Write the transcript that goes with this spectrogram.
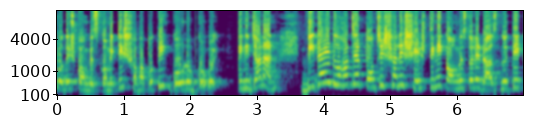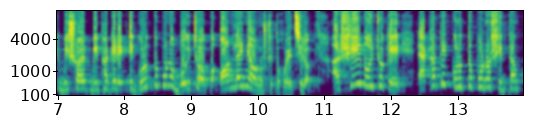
প্রদেশ কংগ্রেস কমিটির সভাপতি গৌরব গগৈ। তিনি জানান, বিদায় দু সালের শেষ দিনে কংগ্রেস দলের রাজনৈতিক বিষয়ক বিভাগের একটি গুরুত্বপূর্ণ বৈঠক অনলাইনে অনুষ্ঠিত হয়েছিল। আর সেই বৈঠকে একাধিক গুরুত্বপূর্ণ সিদ্ধান্ত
